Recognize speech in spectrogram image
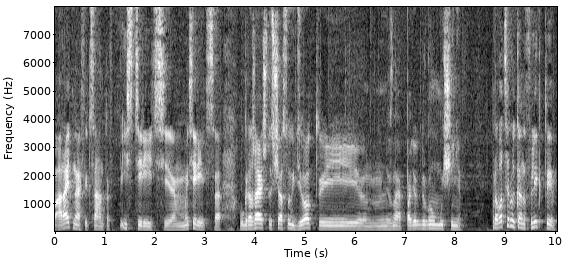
орать на официантов, истерить, материться, угрожает, что сейчас уйдет и, не знаю, пойдет к другому мужчине. Провоцирует конфликты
